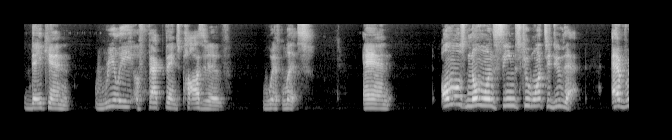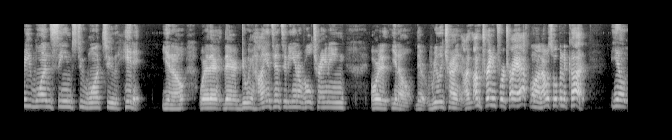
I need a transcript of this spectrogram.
they can really affect things positive with LISS. And almost no one seems to want to do that. Everyone seems to want to hit it, you know, where they're they're doing high intensity interval training or you know, they're really trying I'm I'm training for a triathlon. I was hoping to cut. You know,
